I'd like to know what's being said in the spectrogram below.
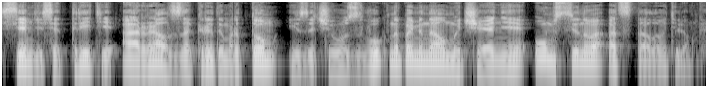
73-й орал с закрытым ртом, из-за чего звук напоминал мычание умственного отсталого теленка.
